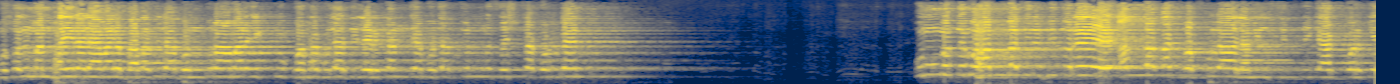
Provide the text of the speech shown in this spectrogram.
মুসলমান ভাইরা আমার বাবাজিরা বন্ধুরা, আমার একটু কথাগুলা দিলের কান দিয়ে বোঝার জন্য চেষ্টা করবেন। মুহাম্মাদের ভিতরে আল্লাহ পাক রব্বুল সিদ্দিক আকবরকে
